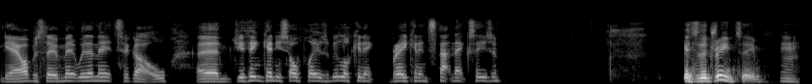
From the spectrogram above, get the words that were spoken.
Yeah, obviously, a minute, with a minute to go, um, do you think any Sol players will be looking at breaking into that next season? Into the dream team. Mm.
